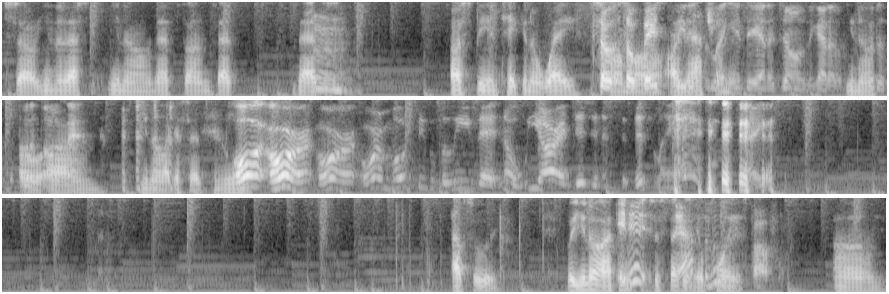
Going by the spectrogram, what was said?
So, you know, that's you know, that's um that's that's Mm. Us being taken away So from so uh, our basically, this is like naturalness. Indiana Jones. They gotta You know, put us put us so um, you know, like I said, to me, Or or or or most people believe that no, we are indigenous to this land. Right? absolutely. But you know, I think to second your point, it's powerful. um,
